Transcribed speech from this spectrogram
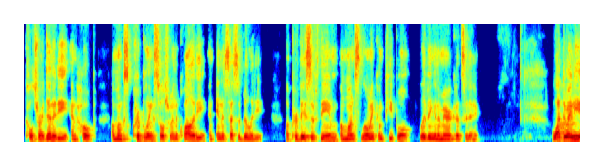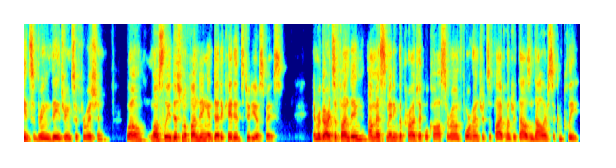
cultural identity, and hope amongst crippling social inequality and inaccessibility, a pervasive theme amongst low income people living in America today. What do I need to bring TheyDream to fruition? Well, mostly additional funding and dedicated studio space. In regards to funding, I'm estimating the project will cost around $400 to $500,000 to complete.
